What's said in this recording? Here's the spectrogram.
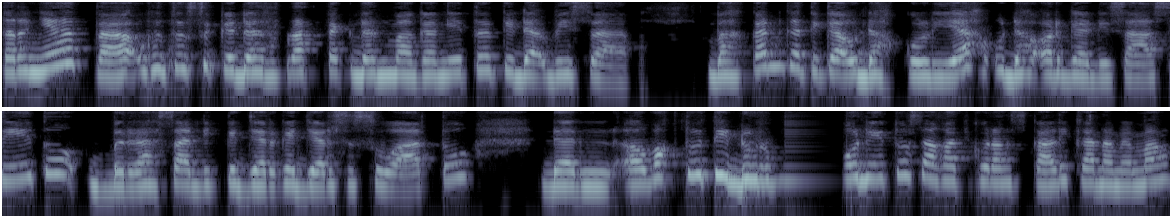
Ternyata untuk sekedar praktek dan magang itu tidak bisa. Bahkan ketika udah kuliah, udah organisasi itu berasa dikejar-kejar sesuatu dan uh, waktu tidur pun itu sangat kurang sekali karena memang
